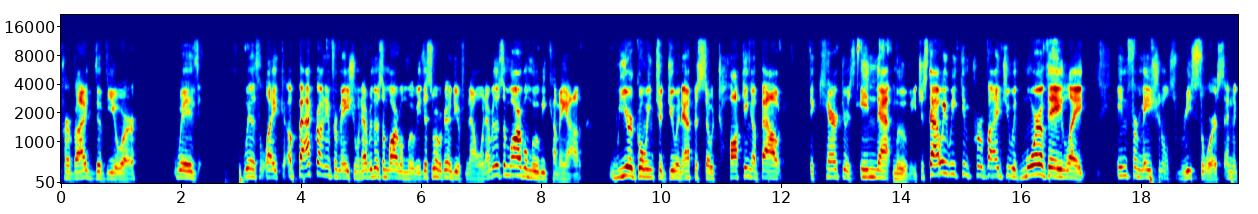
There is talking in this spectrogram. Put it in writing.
provide the viewer with with like a background information whenever there's a Marvel movie. This is what we're going to do from now. Whenever there's a Marvel movie coming out, we are going to do an episode talking about the characters in that movie. Just that way we can provide you with more of a like informational resource and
